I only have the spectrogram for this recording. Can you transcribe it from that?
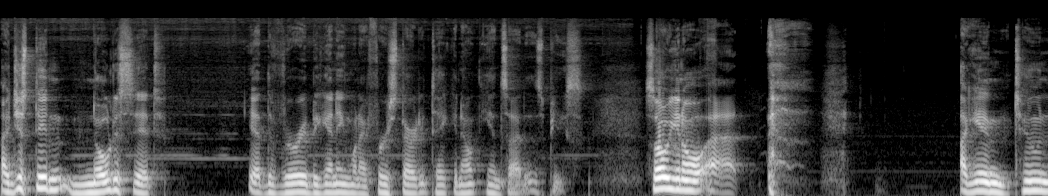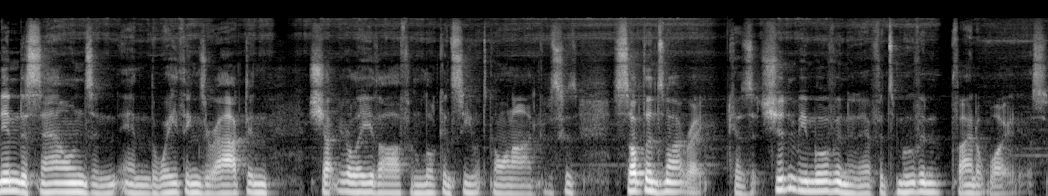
I just didn't notice it at the very beginning when I first started taking out the inside of this piece. So, you know, uh, again, tuned into sounds and, and the way things are acting, shut your lathe off and look and see what's going on because something's not right because it shouldn't be moving. And if it's moving, find out why it is.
